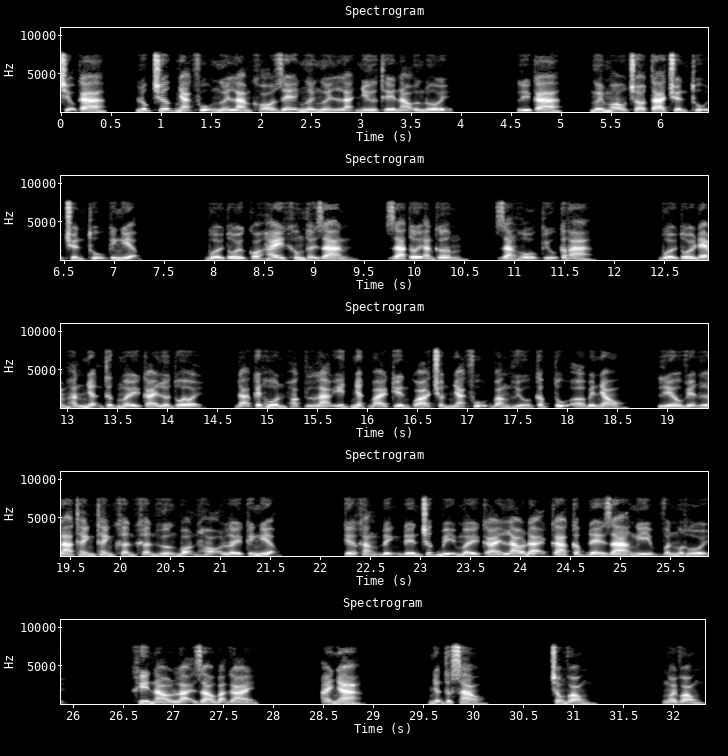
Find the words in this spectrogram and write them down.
Triệu ca, lúc trước nhạc phụ ngươi làm khó dễ ngươi ngươi là như thế nào ứng đối. Lý ca, ngươi mau cho ta truyền thụ truyền thụ kinh nghiệm. Buổi tối có hay không thời gian, ra tới ăn cơm, giang hồ cứu cấp A. Buổi tối đem hắn nhận thức mấy cái lớn tuổi, đã kết hôn hoặc là ít nhất bái kiến quá chuẩn nhạc phụ bằng hữu cấp tụ ở bên nhau, liêu viễn là thành thành khẩn khẩn hướng bọn họ lấy kinh nghiệm. Kia khẳng định đến trước bị mấy cái lão đại ca cấp để ra nghi vấn một hồi. Khi nào lại giao bạn gái? Ai nha? Nhận thức sao? Trong vòng. Ngoài vòng.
